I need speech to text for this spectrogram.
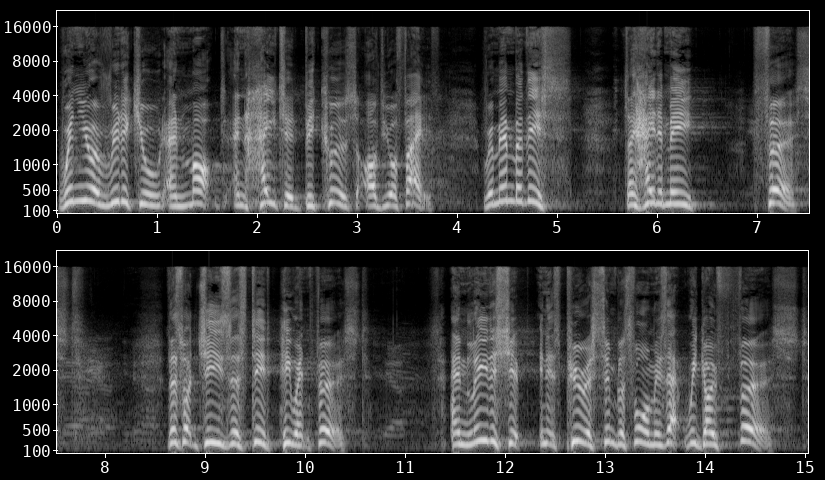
When you are ridiculed and mocked and hated because of your faith, remember this they hated me first. That's what Jesus did. He went first. And leadership, in its purest, simplest form, is that we go first.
